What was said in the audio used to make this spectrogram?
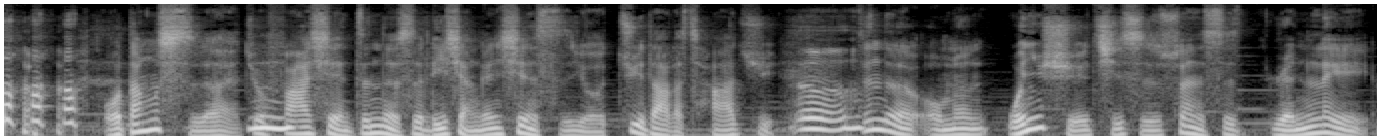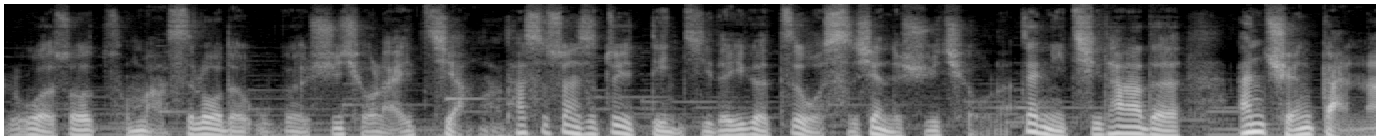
我当时啊，就发现真的是理想跟现实有巨大的差距。嗯，真的，我们文学其实算是人类，如果说从马斯洛的五个需求来讲啊，它是算是最顶级的一个自我实现的需求了。在你其他的安全感啊、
